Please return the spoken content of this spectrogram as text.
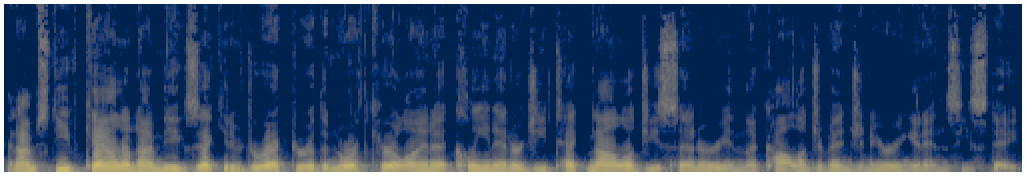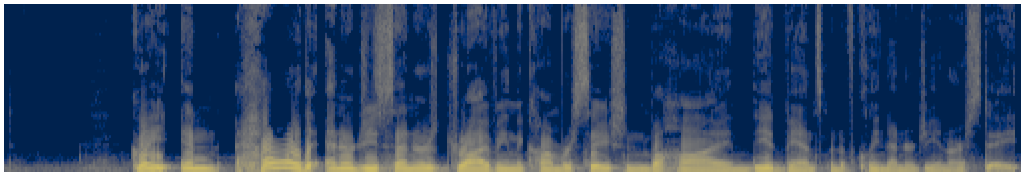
And I'm Steve Kalland. I'm the executive director of the North Carolina Clean Energy Technology Center in the College of Engineering at NC State. Great. And how are the energy centers driving the conversation behind the advancement of clean energy in our state?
